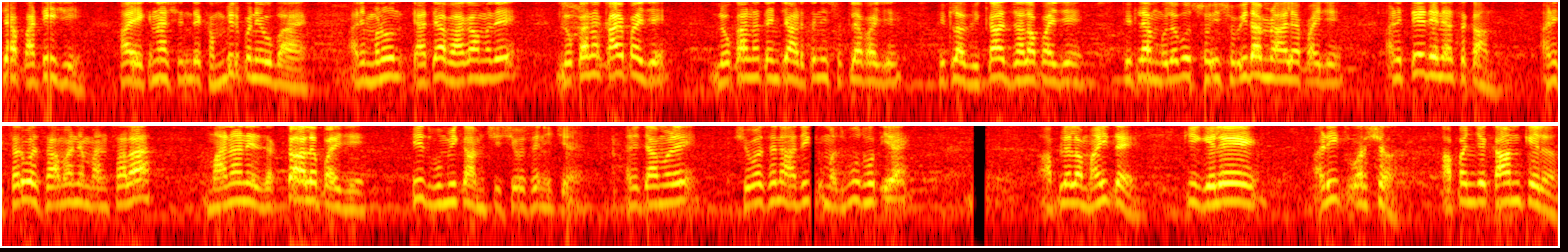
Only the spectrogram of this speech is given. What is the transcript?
त्या पाठीशी हा एकनाथ शिंदे खंबीरपणे उभा आहे. आणि म्हणून त्या त्या भागामध्ये लोकांना काय पाहिजे? लोकांना त्यांच्या अडचणी सुटल्या पाहिजे. तिथला विकास झाला पाहिजे. तिथल्या मूलभूत सोयी सुविधा मिळाल्या पाहिजे. आणि ते देण्याचं काम. आणि सर्वसामान्य माणसाला मानाने जगता आलं पाहिजे. हीच भूमिका आमची शिवसेनेची आहे. आणि त्यामुळे शिवसेना अधिक मजबूत होती आहे. आपल्याला माहीत आहे की गेले अडीच वर्ष आपण जे काम केलं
